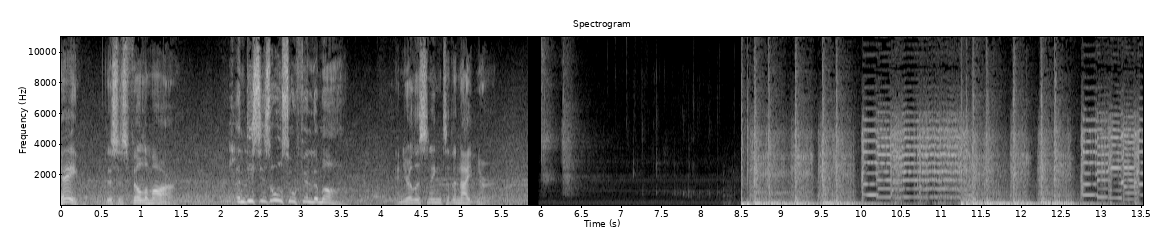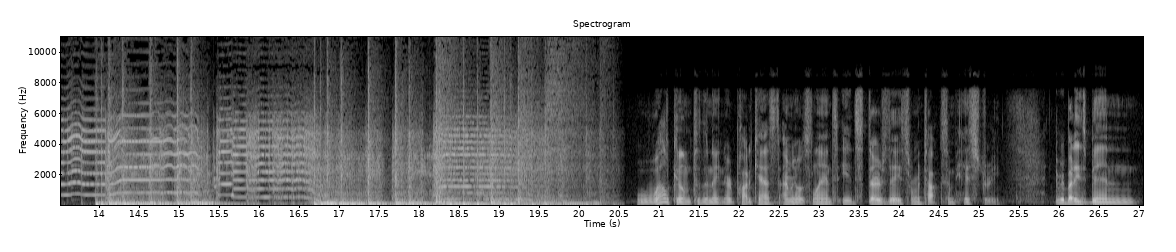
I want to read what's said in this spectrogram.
Hey, this is Phil LaMarr, And this is also Phil LaMarr. and you're listening to The Night Nerd. Welcome to the Night Nerd Podcast. I'm your host, Lance. It's Thursday, so we're going to talk some history. Everybody's been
